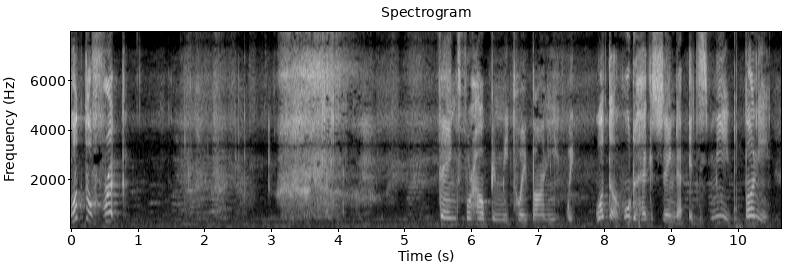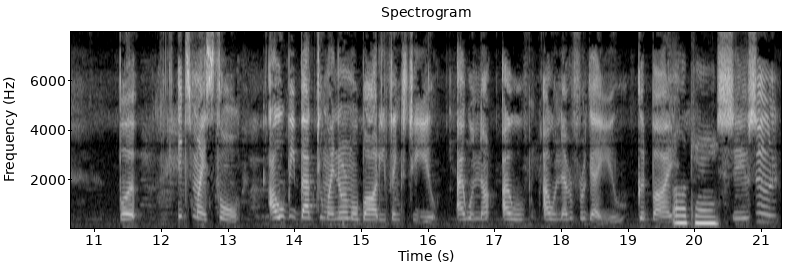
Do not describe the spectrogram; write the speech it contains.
What the frick? Thanks for helping me, Toy Bonnie. Wait, what the? Who the heck is saying that? It's me, Bunny. But it's my soul. I will be back to my normal body thanks to you. I will not. I will. I will never forget you. Goodbye. okay. See you soon.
